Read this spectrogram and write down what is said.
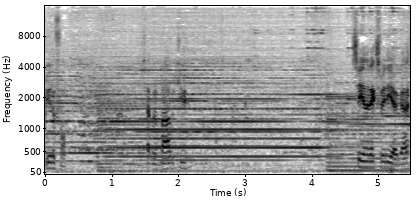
Beautiful. Just having a barbecue. See you in the next video, guys.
